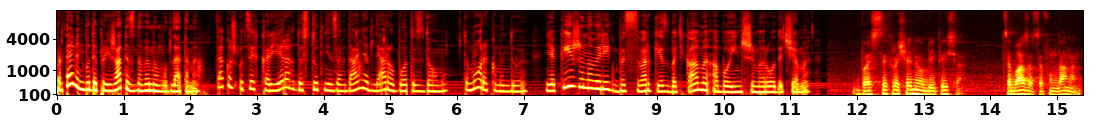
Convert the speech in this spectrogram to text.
Проте він буде приїжджати з новими мудлетами. Також у цих кар'єрах доступні завдання для роботи з дому. Тому рекомендую. Який же новий рік без сварки з батьками або іншими родичами? Без цих речей не обійтися. Це база, це фундамент.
